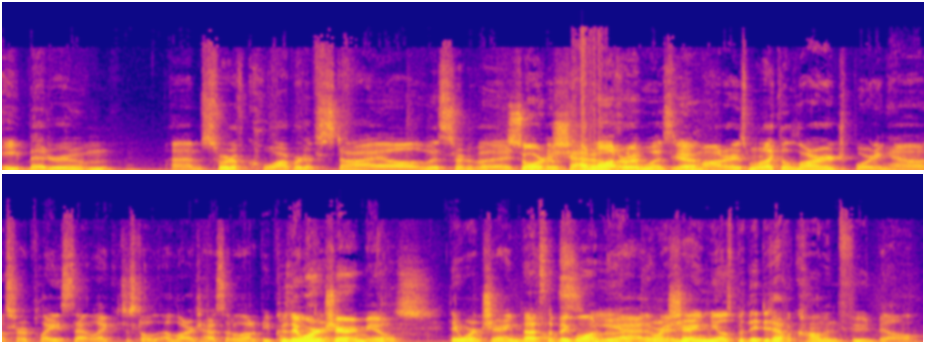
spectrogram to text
eight bedroom. Um, sort of cooperative style. It was sort of a, Sort a of, shadow of what it was yeah. in moderate. It's more like a large boarding house or a place that like just a, a large house that a lot of people Because they weren't in. sharing meals. They weren't sharing. That's the big one, Yeah, right? they weren't mean- sharing meals, but they did have a common food bill.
